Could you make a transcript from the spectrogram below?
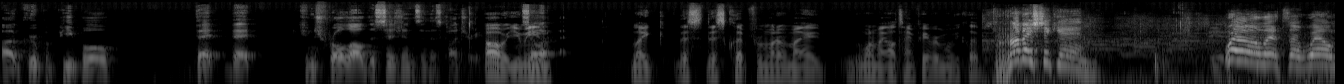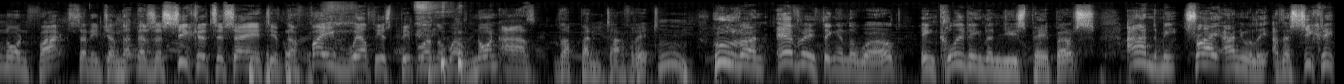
uh, group of people that that control all decisions in this country. Oh, you mean uh, like this this clip from one of my one of my all time favorite movie clips? Rubbish again. Well, it's a well known fact, Sonny Jim, that there's a secret society of the five wealthiest people in the world, known as the Pentaverate, who run everything in the world, including the newspapers, and meet triannually at a secret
